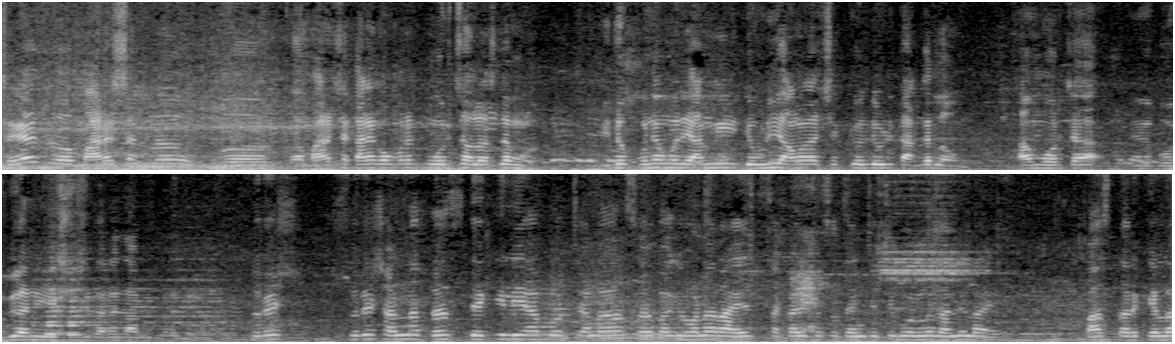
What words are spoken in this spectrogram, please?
सगळ्याच महाराष्ट्रातनं महाराष्ट्र कानाकोपऱ्यात मोर्चा चालू असल्यामुळं इथं पुण्यामध्ये आम्ही जेवढी आम्हाला शक्य होईल तेवढी ताकद लावून हा मोर्चा भव्य आणि यशस्वी करायचा आम्ही प्रयत्न सुरेश सुरेश अण्णा दस देखील या मोर्चाला सहभागी होणार आहेत. सकाळी तसं त्यांच्याशी बोलणं झालेलं आहे. पाच तारखेला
